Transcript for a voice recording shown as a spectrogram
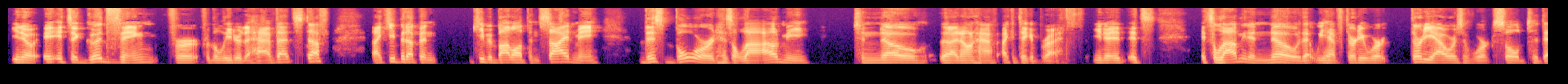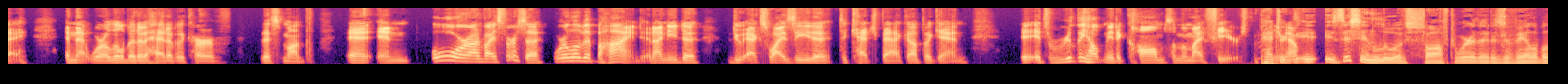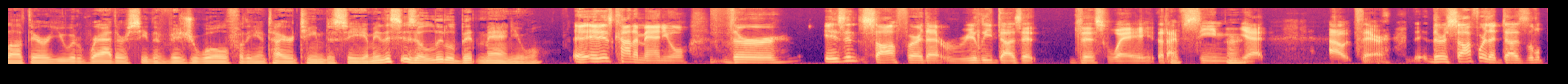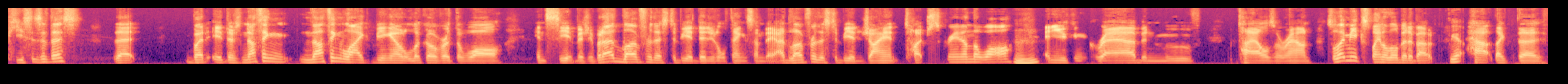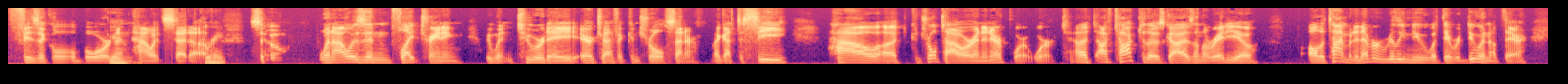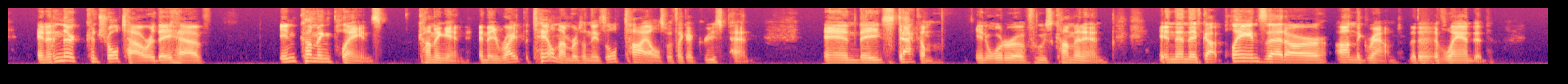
You know, it, it's a good thing for, for the leader to have that stuff. I keep it up and keep it bottled up inside me. This board has allowed me to know that I don't have, I can take a breath. You know, it, it's, it's allowed me to know that we have 30 work, 30 hours of work sold today and that we're a little bit ahead of the curve this month. And, and or on vice versa, we're a little bit behind and I need to do XYZ to, to catch back up again. It's really helped me to calm some of my fears. Patrick, you know? is this in lieu of software that is available out there? You would rather see the visual for the entire team to see? I mean, this is a little bit manual. It is kind of manual. There isn't software that really does it this way that I've seen right. yet out there. There's software that does little pieces of this that but it, there's nothing nothing like being able to look over at the wall and see it visually. But I'd love for this to be a digital thing someday. I'd love for this to be a giant touch screen on the wall, mm-hmm. and you can grab and move tiles around. So let me explain a little bit about yep. how like the physical board and how it's set up. Great. So when I was in flight training, we went and toured a air traffic control center. I got to see how a control tower in an airport worked. I've talked to those guys on the radio all the time, but I never really knew what they were doing up there. And in their control tower, they have incoming planes coming in, and they write the tail numbers on these little tiles with like a grease pen, and they stack them in order of who's coming in. And then they've got planes that are on the ground that have landed,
